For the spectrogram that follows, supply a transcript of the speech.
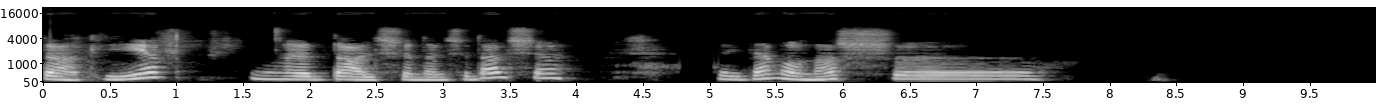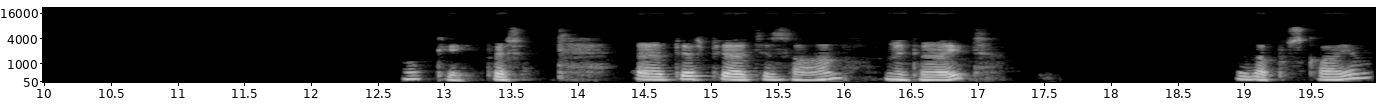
Так, є. Далі, далі, далі. Йдемо в наш. е, Окей, пише. Е, PHP Artisan, Migrate. Запускаємо.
